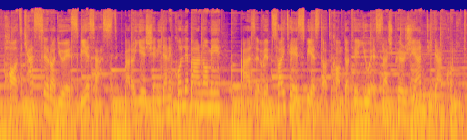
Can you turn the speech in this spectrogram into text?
پادکست رادیو اسپیس است. برای شنیدن کل برنامه از وبسایت sbs.com.au دیدن کنید.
